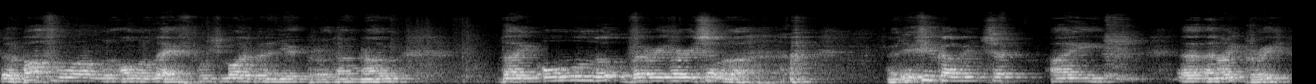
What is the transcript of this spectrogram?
that apart from the one on the, left, which might have been a nuc, but I don't know, they all look very, very similar. and if you go into a uh, an apiary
